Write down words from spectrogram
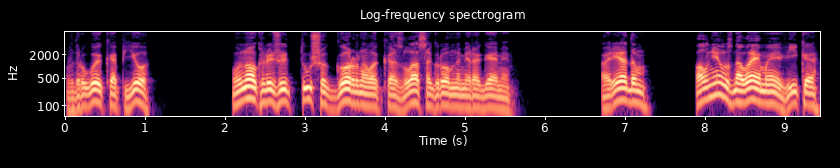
в другой — копье. У ног лежит туша горного козла с огромными рогами. А рядом вполне узнаваемая Вика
